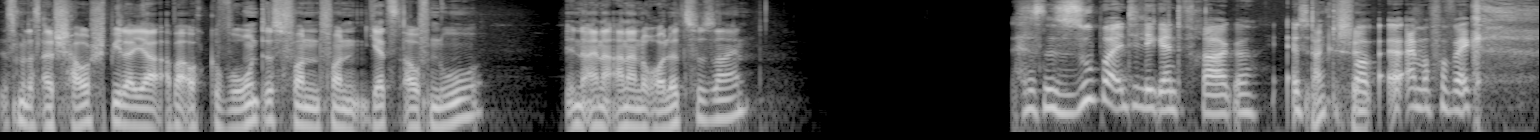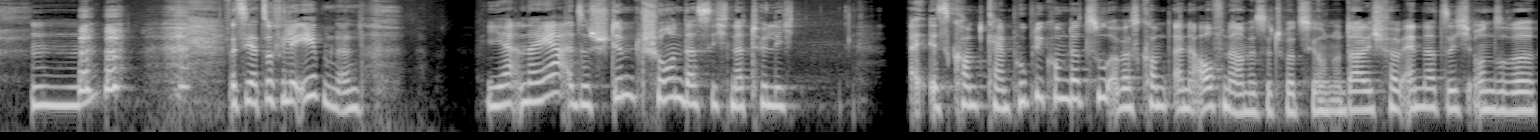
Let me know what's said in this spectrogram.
dass man das als Schauspieler ja aber auch gewohnt ist, von, von jetzt auf nu in einer anderen Rolle zu sein? Das ist eine super intelligente Frage. Also, Dankeschön. Vor, äh, einmal vorweg. Mhm. Sie hat so viele Ebenen. Ja, naja, also stimmt schon, dass sich natürlich es kommt kein Publikum dazu, aber es kommt eine Aufnahmesituation und dadurch verändert sich unsere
